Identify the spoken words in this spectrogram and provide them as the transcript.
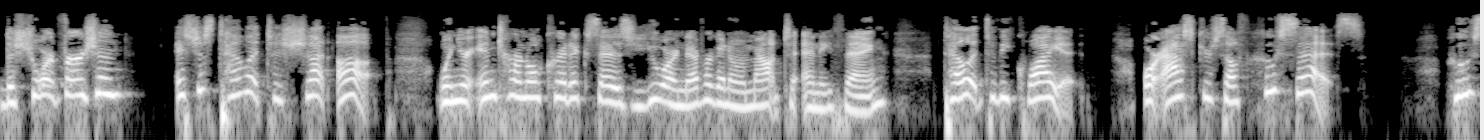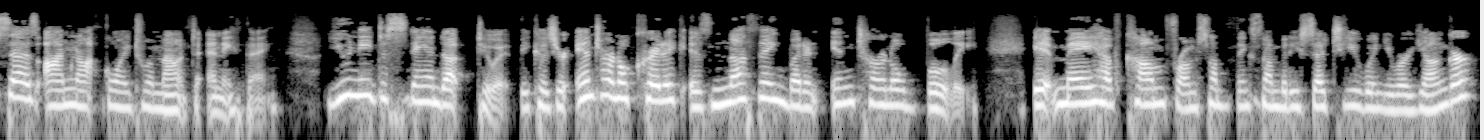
The short version is just tell it to shut up. When your internal critic says you are never going to amount to anything, tell it to be quiet. Or ask yourself, who says? Who says I'm not going to amount to anything? You need to stand up to it because your internal critic is nothing but an internal bully. It may have come from something somebody said to you when you were younger,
